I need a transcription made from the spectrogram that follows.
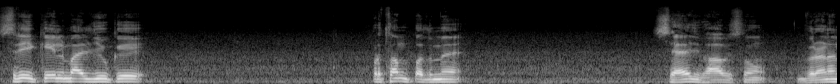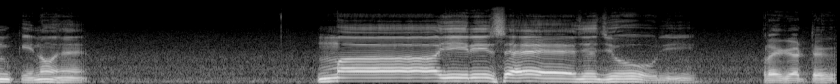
श्री केलमाल जी के प्रथम पद में सहज भाव सो वर्णन कीनो हैं। मायरी सहज जोरी प्रगट।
